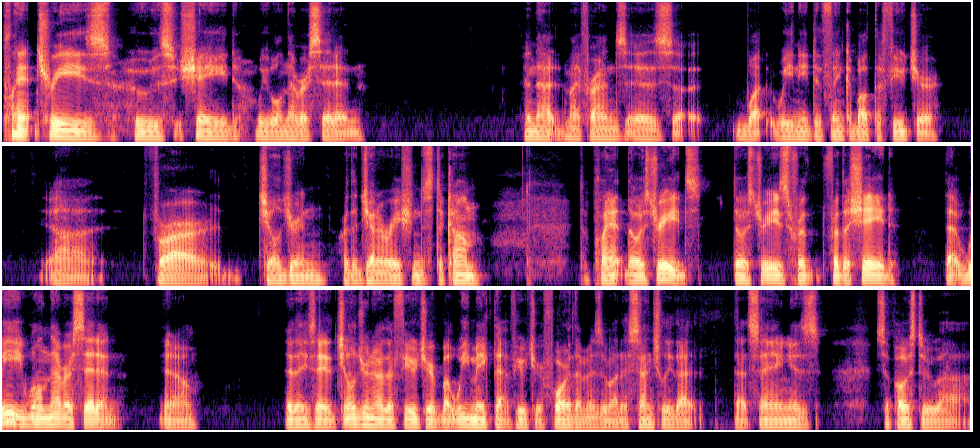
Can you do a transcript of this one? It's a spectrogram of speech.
plant trees whose shade we will never sit in, and that, my friends, is uh, what we need to think about the future uh, for our children or the generations to come. To plant those trees, those trees for for the shade that we will never sit in. You know, they say children are the future, but we make that future for them. Is what essentially that that saying is supposed to uh,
